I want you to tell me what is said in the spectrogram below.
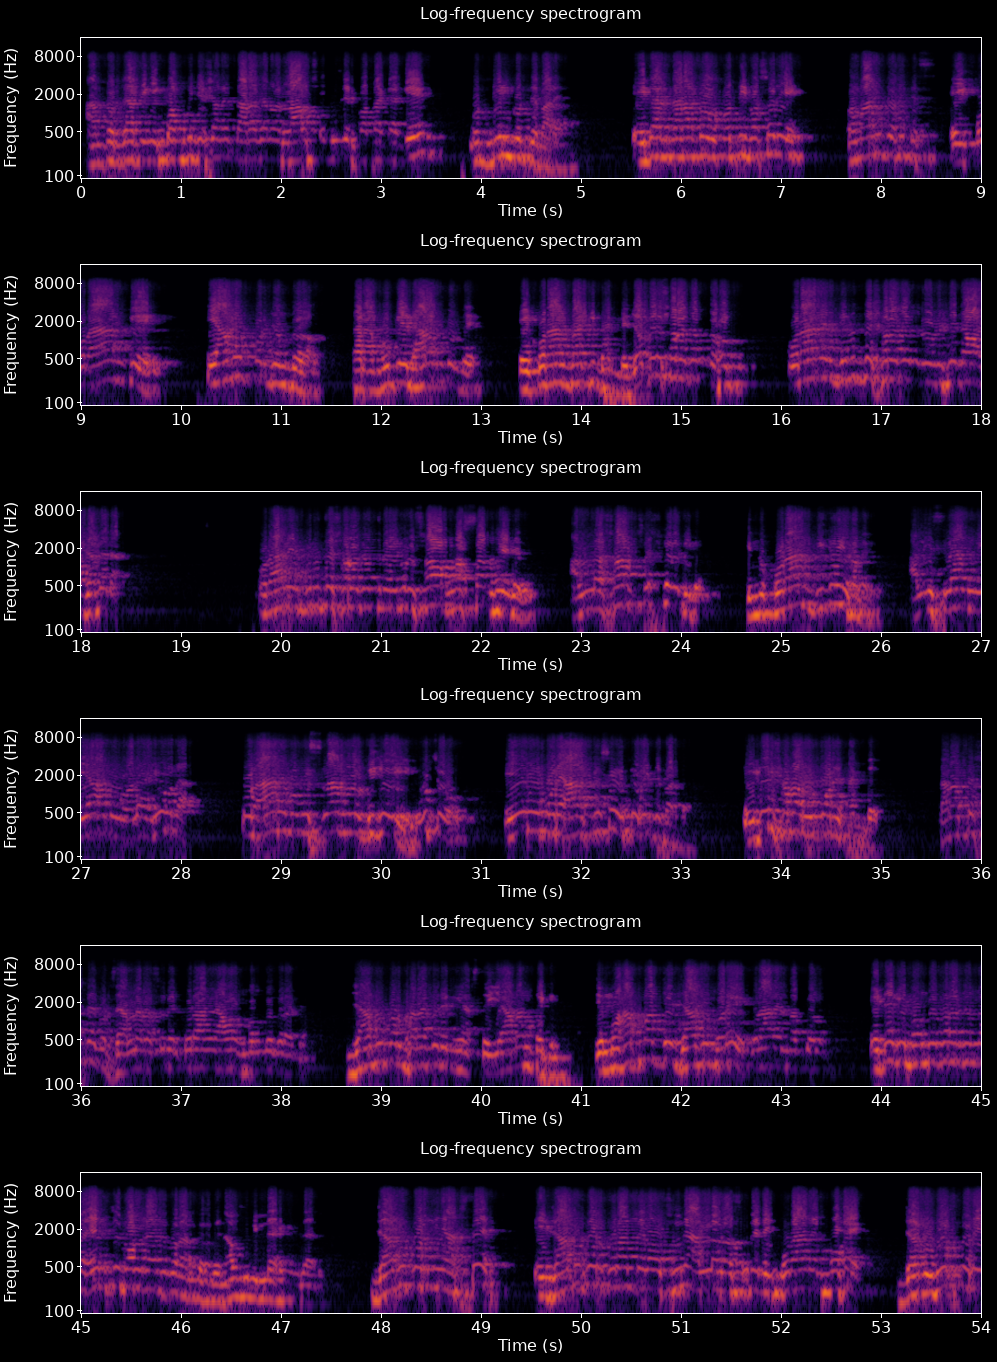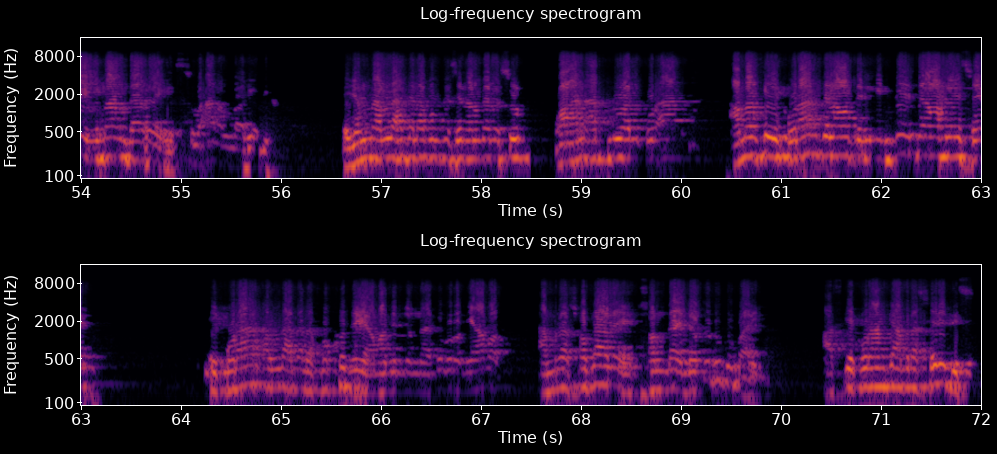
আন্তর্জাতিক এই কম্পিটিশনে তারা যেন লাল সবুজের পতাকাকে উদ্দিন করতে পারে। এটার দ্বারা তো প্রতি বছরই প্রমাণিত হইতেছে। এই কোরআনকে কেয়ামত পর্যন্ত তারা বুকে ধারণ করবে। এই কোরআন বাকি থাকবে। যতই ষড়যন্ত্র হোক, কোরআনের বিরুদ্ধে ষড়যন্ত্র রুখে দেওয়া যাবে না। কোরআনের বিরুদ্ধে ষড়যন্ত্র, এগুলো সব নস্বাত হয়ে যাবে। আল্লাহ সব শেষ করে দিবে। কিন্তু কোরআন বিজয়ী হবে। আল ইসলাম ইউলা কোরআন এবং ইসলাম হলো বিজয়ী, উঁচু। এর উপরে আর কিছু হইতে পারবে। এটাই সবার উপরে থাকবে। তারা চেষ্টা করছে, আল্লাহ রাসূলের কোরআনের আওয়াজ বন্ধ করার জন্য। জাদুকর ভাড়া করে নিয়ে আসতে ইয়ামান থেকে। যে মোহাম্মদ যে জাদু করে কোরআনের মাধ্যমে, এটাকে বন্ধ করার জন্য এর চেয়ে বড় জাদুকর আনতে হবে, নাউজুবিল্লাহ জাদুকর নিয়ে আসছে, এই জাদুকর কোরআন তেলাও শুনে আল্লাহ রাসূলের এই কোরআনের মোহে জাদুগ্রস্ত হয়ে ইমানদার হয়ে গেছে, সুবহানাল্লাহ এই জন্য আল্লাহ তাআলা বলতেছেন, আল্লাহ রাসূল, ওয়ান আল কোরআন আমাকে কোরআন তেলাওয়াতের নির্দেশ দেওয়া হয়েছে। এই কোরআন আল্লাহ তালার পক্ষ থেকে আমাদের জন্য এত বড় নিয়ামত, আমরা সকালে, সন্ধ্যায় যতটুকু পারি, আজকে কোরআনকে আমরা ছেড়ে দিচ্ছি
